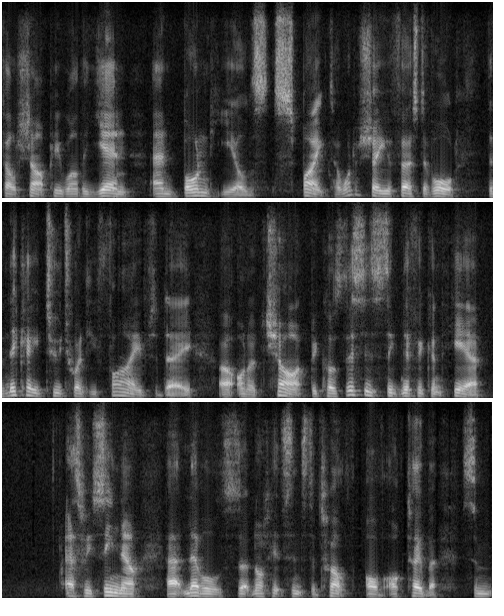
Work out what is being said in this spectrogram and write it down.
fell sharply while the yen and bond yields spiked. I want to show you, first of all, the Nikkei 225 today uh, on a chart because this is significant here. As we've seen now, uh, levels uh, not hit since the 12th of October, some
